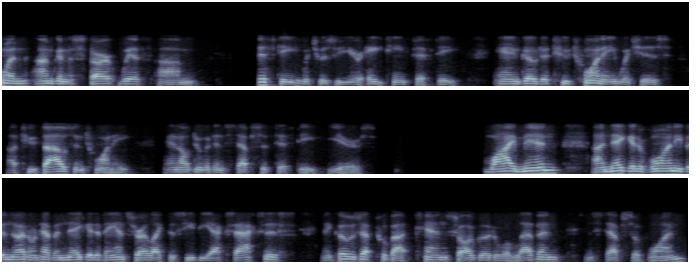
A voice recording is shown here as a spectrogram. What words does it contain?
one, I'm going to start with um, 50, which was the year 1850, and go to 220, which is uh, 2020, and I'll do it in steps of 50 years. Y min, uh, negative 1, even though I don't have a negative answer, I like to see the x-axis. And it goes up to about 10, so I'll go to 11 in steps of 1.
